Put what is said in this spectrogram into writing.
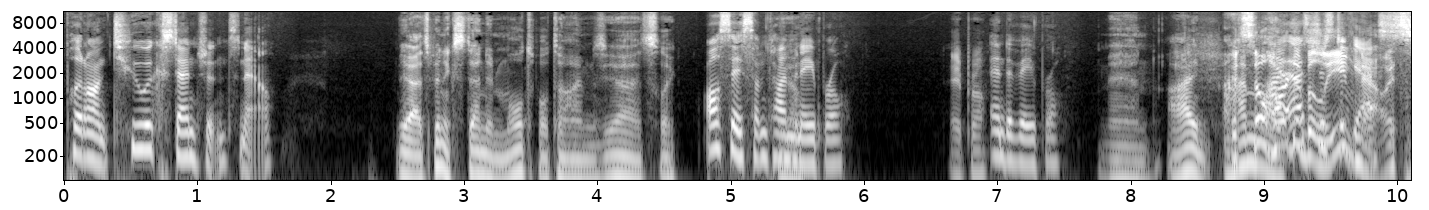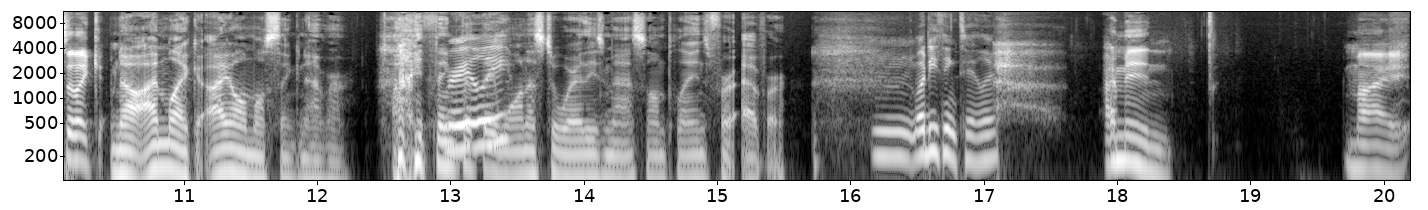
put on two extensions now. Yeah, it's been extended multiple times. Yeah, it's like, I'll say sometime in April, April. end of April. man, I. It's I'm so like, hard to That's just a believe now. It's like No, I'm like, I almost think never. I think that they want us to wear these masks on planes forever. Mm, what do you think, Taylor? I mean, my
